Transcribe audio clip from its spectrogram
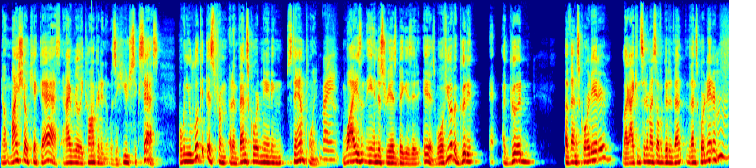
Now, my show kicked ass and I really conquered it and it was a huge success. But when you look at this from an events coordinating standpoint, Right. why isn't the industry as big as it is? Well, if you have a good a good events coordinator, like I consider myself a good event events coordinator, mm-hmm.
